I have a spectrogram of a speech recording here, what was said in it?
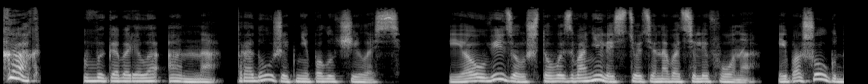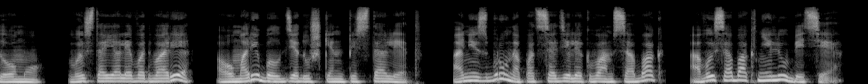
как?» выговорила Анна. Продолжить не получилось. «Я увидел, что вы звонили с тетиного телефона, и пошел к дому. Вы стояли во дворе, а у Мари был дедушкин пистолет. Они с Бруно подсадили к вам собак, а вы собак не любите.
